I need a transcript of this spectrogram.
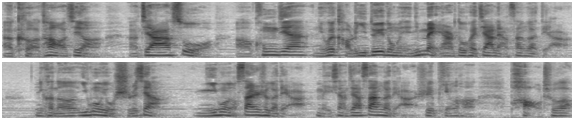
呃可靠性、呃加速、呃空间，你会考虑一堆东西，你每样都会加两三个点儿，你可能一共有十项。你一共有三十个点儿，每项加三个点儿是一个平衡。跑车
